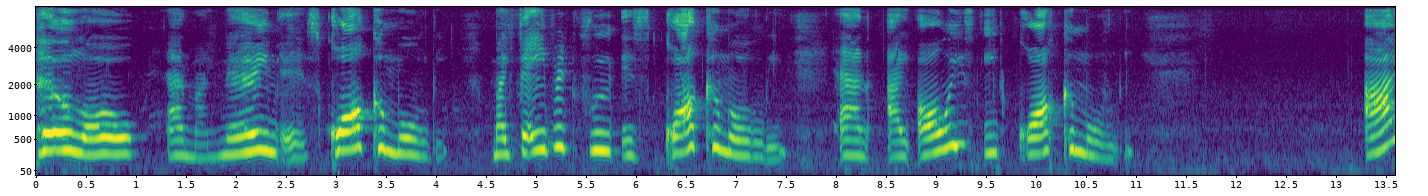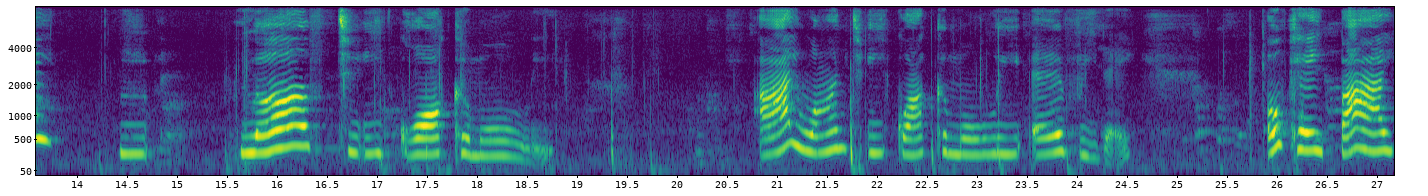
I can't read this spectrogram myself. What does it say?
Hello, and my name is guacamole. My favorite fruit is guacamole, and I always eat guacamole. I love to eat guacamole. I want to eat guacamole every day. Okay, bye.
